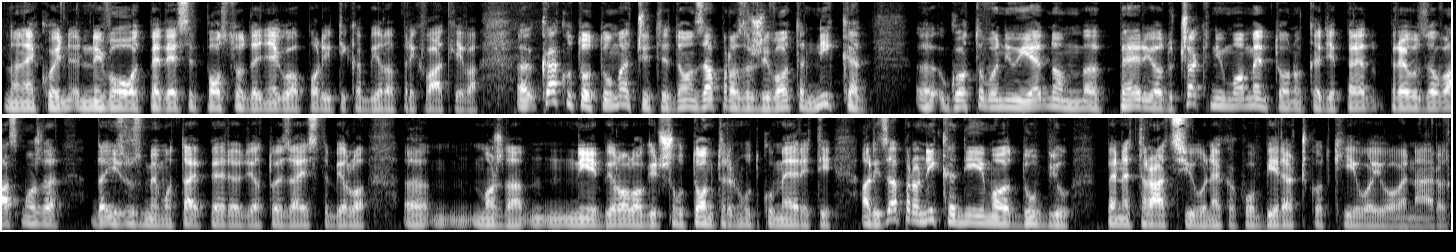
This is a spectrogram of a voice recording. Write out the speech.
na nekoj nivou od 50% da je njegova politika bila prihvatljiva. E, kako to tumačite da on zapravo za života nikad gotovo ni u jednom periodu, čak ni u momentu ono kad je preuzeo vlast, možda da izuzmemo taj period, jer to je zaista bilo, možda nije bilo logično u tom trenutku meriti, ali zapravo nikad nije imao dublju penetraciju nekakvo biračko tkivo i ovaj narod.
